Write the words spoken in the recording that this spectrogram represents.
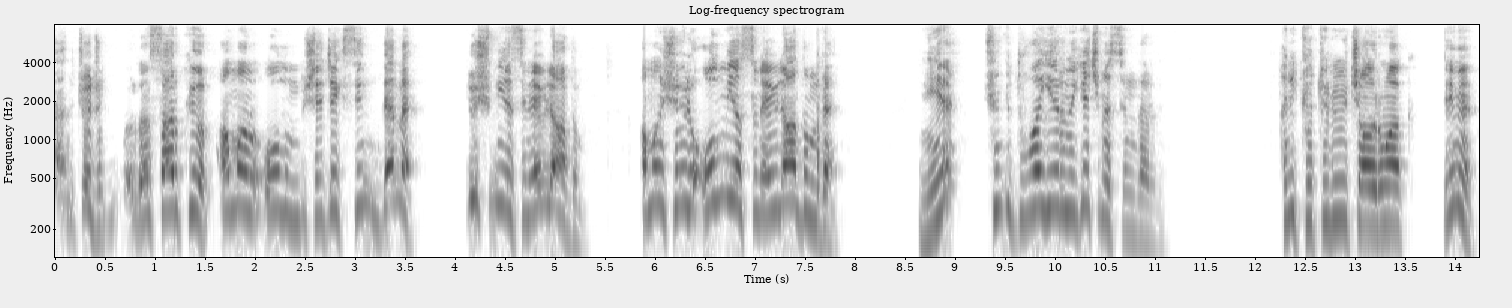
Yani çocuk buradan sarkıyor. Aman oğlum düşeceksin deme. Düşmeyesin evladım. Aman şöyle olmayasın evladım de. Niye? Çünkü dua yerine geçmesin derdi. Hani kötülüğü çağırmak değil mi?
